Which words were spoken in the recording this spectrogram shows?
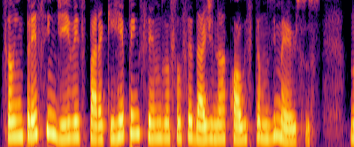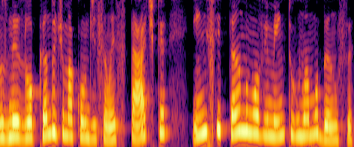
são imprescindíveis para que repensemos a sociedade na qual estamos imersos, nos deslocando de uma condição estática e incitando o um movimento rumo à mudança,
